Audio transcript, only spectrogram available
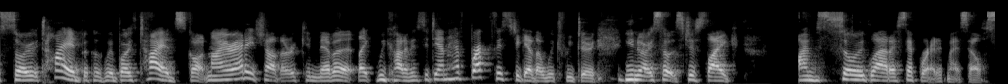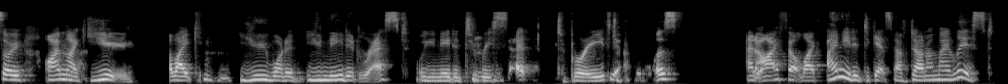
so tired because we're both tired. Scott and I are at each other. It can never, like, we can't even sit down and have breakfast together, which we do, you know? So it's just like, I'm so glad I separated myself. So I'm like you, like mm-hmm. you wanted, you needed rest or you needed to mm-hmm. reset, to breathe, yeah. to pause. And yeah. I felt like I needed to get stuff done on my list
